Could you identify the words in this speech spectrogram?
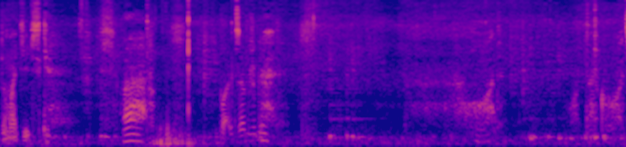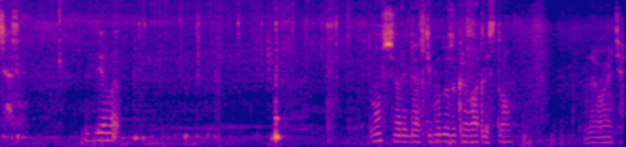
Автоматически. А, пальцы обжигают. Вот. Вот так вот сейчас сделаю. Ну все, ребятки, буду закрывать листом. Давайте.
